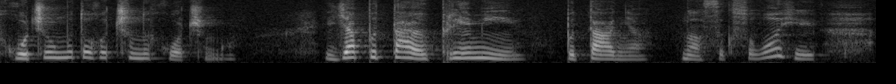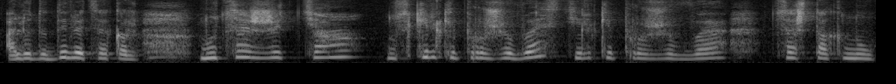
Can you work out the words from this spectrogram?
Хочемо ми того чи не хочемо. Я питаю прямі питання на сексології, а люди дивляться і кажуть, ну це ж життя, ну скільки проживе, стільки проживе. Це ж так, ну,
